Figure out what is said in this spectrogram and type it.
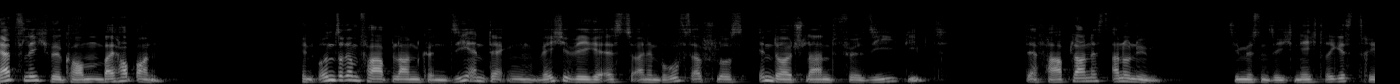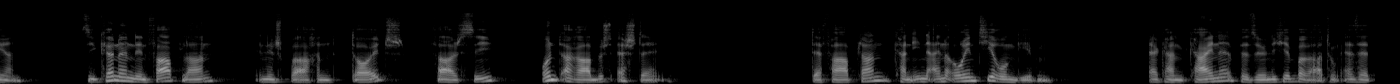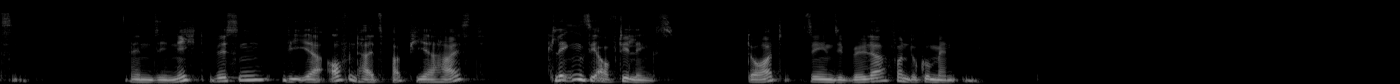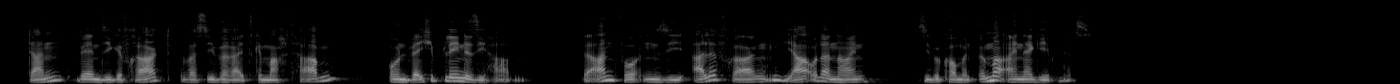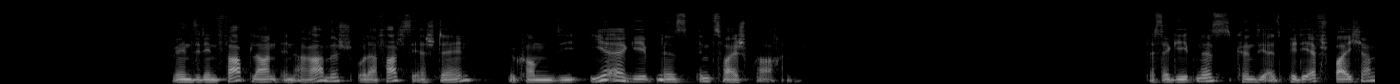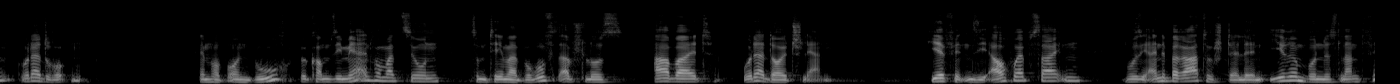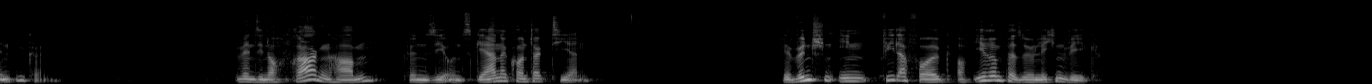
Herzlich willkommen bei Hop On. In unserem Fahrplan können Sie entdecken, welche Wege es zu einem Berufsabschluss in Deutschland für Sie gibt. Der Fahrplan ist anonym. Sie müssen sich nicht registrieren. Sie können den Fahrplan in den Sprachen Deutsch, Farsi und Arabisch erstellen. Der Fahrplan kann Ihnen eine Orientierung geben. Er kann keine persönliche Beratung ersetzen. Wenn Sie nicht wissen, wie Ihr Aufenthaltspapier heißt, klicken Sie auf die Links. Dort sehen Sie Bilder von Dokumenten. Dann werden Sie gefragt, was Sie bereits gemacht haben und welche Pläne Sie haben. Beantworten Sie alle Fragen mit Ja oder Nein. Sie bekommen immer ein Ergebnis. Wenn Sie den Fahrplan in Arabisch oder Farsi erstellen, bekommen Sie Ihr Ergebnis in zwei Sprachen. Das Ergebnis können Sie als PDF speichern oder drucken. Im Hop-On-Buch bekommen Sie mehr Informationen zum Thema Berufsabschluss, Arbeit oder Deutsch lernen. Hier finden Sie auch Webseiten, wo Sie eine Beratungsstelle in Ihrem Bundesland finden können. Wenn Sie noch Fragen haben, können Sie uns gerne kontaktieren. Wir wünschen Ihnen viel Erfolg auf Ihrem persönlichen Weg.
